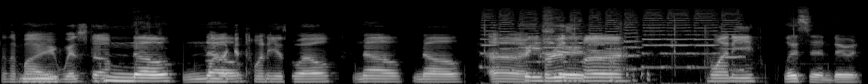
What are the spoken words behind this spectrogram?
and then my Mm, wisdom No, no, like a twenty as well. no, no. Uh, Pretty sure- charisma twenty. Listen, dude.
